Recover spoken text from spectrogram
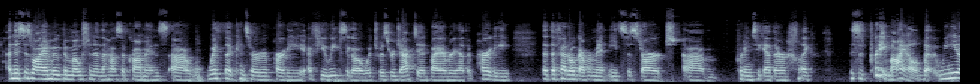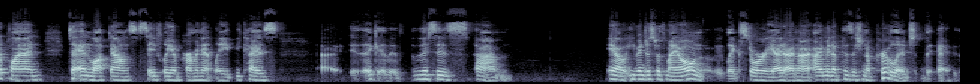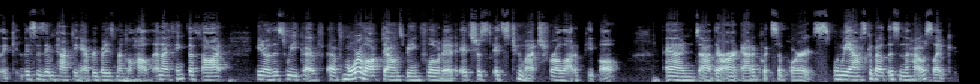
And this is why I moved a motion in the House of Commons uh, with the Conservative Party a few weeks ago, which was rejected by every other party, that the federal government needs to start um, putting together like this is pretty mild, but we need a plan to end lockdowns safely and permanently because like this is um, you know even just with my own like story I, and I, i'm in a position of privilege like this is impacting everybody's mental health. And i think the thought you know this week of, of more lockdowns being floated it's just it's too much for a lot of people and uh, there aren't adequate supports when we ask about this in the house like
